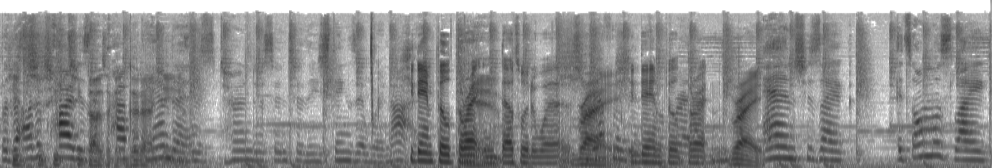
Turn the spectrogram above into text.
But the other she- part she is that like propaganda has turned us into these things that we're not. She didn't feel threatened. Yeah. That's what it was. Right. definitely She didn't feel threatened. Right. And she's like, it's almost like,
